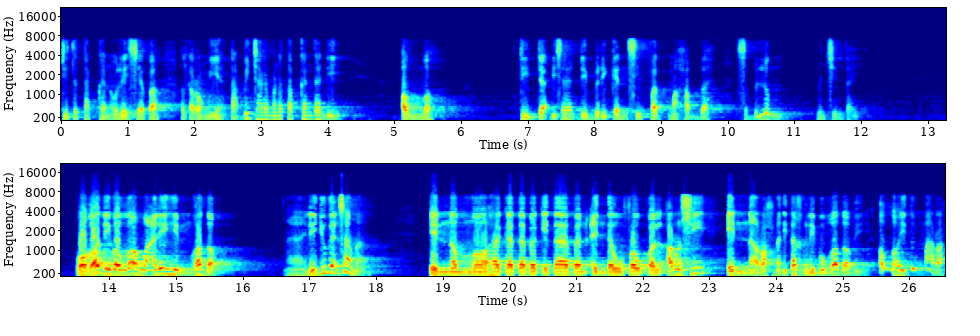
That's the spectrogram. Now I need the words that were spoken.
ditetapkan oleh siapa? Al-Karamiyah. Tapi cara menetapkan tadi, Allah tidak bisa diberikan sifat mahabbah sebelum mencintai. Wa ghadiballahu alaihim ghadab. Nah, ini juga sama. Inna Allah kataba kitaban indahu fawqal arshi inna rahmati taghlibu ghadabi. Allah itu marah.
